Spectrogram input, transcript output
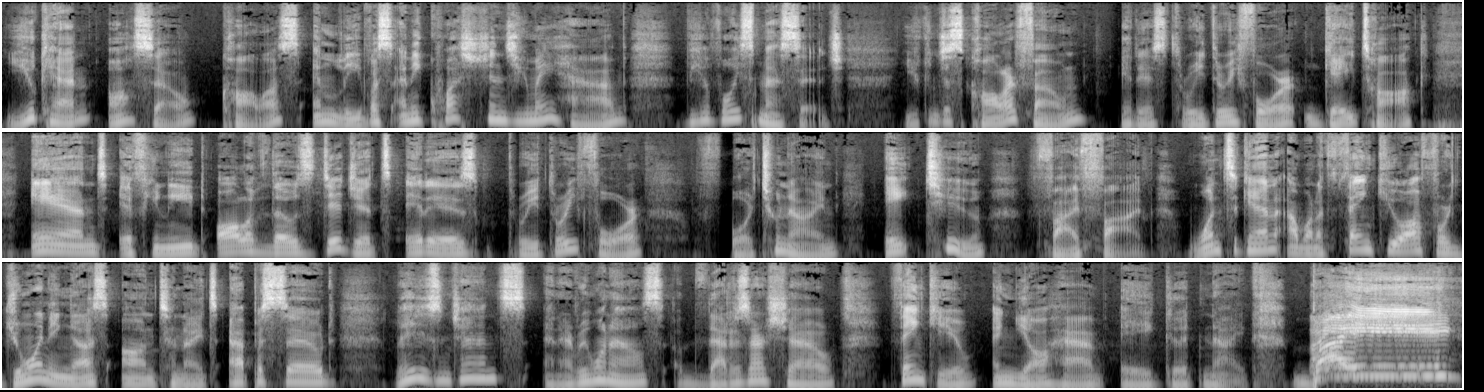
You can also call us and leave us any questions you may have via voice message. You can just call our phone. It is 334 Gay Talk. And if you need all of those digits, it is 334 429 8255. Once again, I want to thank you all for joining us on tonight's episode. Ladies and gents, and everyone else, that is our show. Thank you, and y'all have a good night. Bye.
